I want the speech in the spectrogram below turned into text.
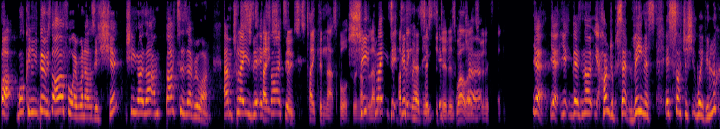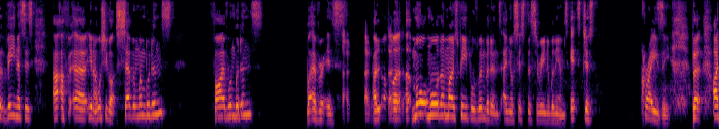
but what can you do? It's not her fault everyone else is shit. She goes out and batters everyone and plays it exciting. She's taken that sport to she another level. plays it I think her sister did as well, though, to an extent. Yeah, yeah, yeah, There's no, yeah, hundred percent. Venus is such a. Well, if you look at Venus's, uh, uh, you know, what she got? Seven Wimbledons, five Wimbledons, whatever it is. Don't, don't, a lot, uh, more, more than most people's Wimbledons, and your sister Serena Williams. It's just crazy. But I,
